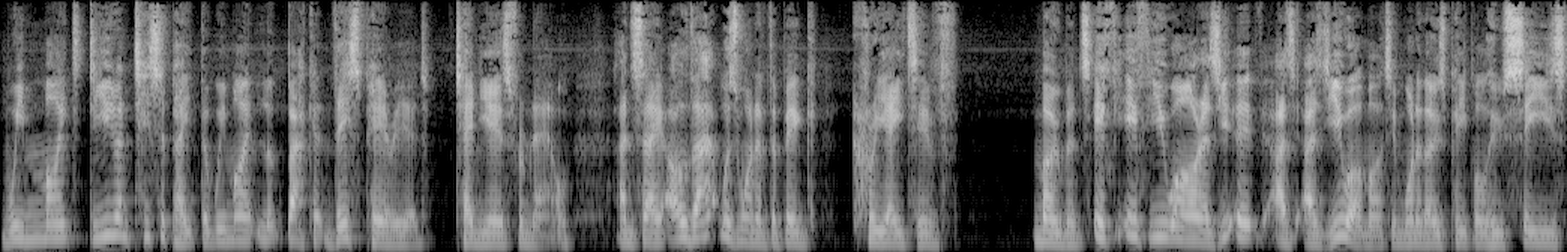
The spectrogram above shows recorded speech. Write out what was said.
we might. Do you anticipate that we might look back at this period 10 years from now and say, oh, that was one of the big creative moments if if you are as you if- as as you are martin one of those people who sees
